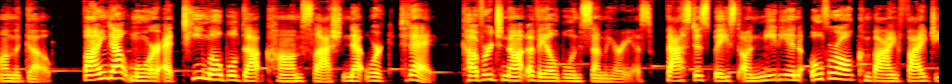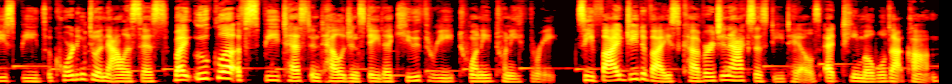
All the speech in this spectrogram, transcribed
on the go. Find out more at tmobile.com slash network today. Coverage not available in some areas. Fastest based on median overall combined 5G speeds, according to analysis by Ookla of Speed Test Intelligence Data Q3 2023. See 5G device coverage and access details at tmobile.com.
